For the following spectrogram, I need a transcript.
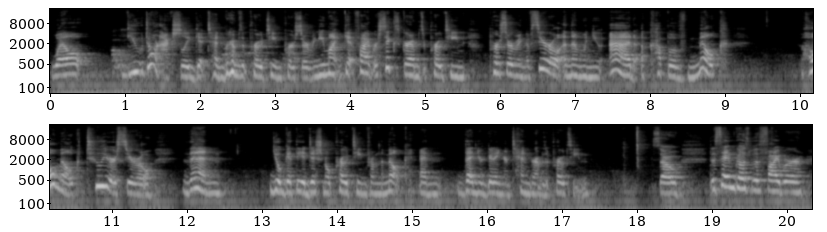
Well, you don't actually get 10 grams of protein per serving. You might get five or six grams of protein per serving of cereal. And then when you add a cup of milk, whole milk, to your cereal, then you'll get the additional protein from the milk. And then you're getting your 10 grams of protein. So the same goes with fiber.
